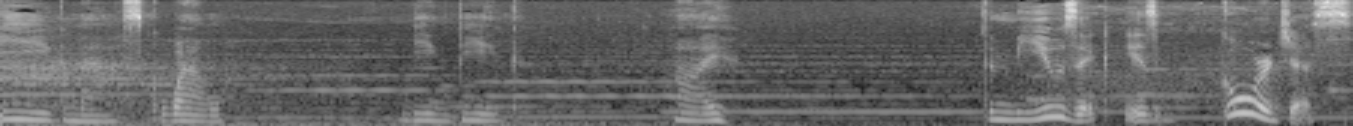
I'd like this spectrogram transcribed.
Big mask. Wow. Big, big. Hi. The music is gorgeous.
